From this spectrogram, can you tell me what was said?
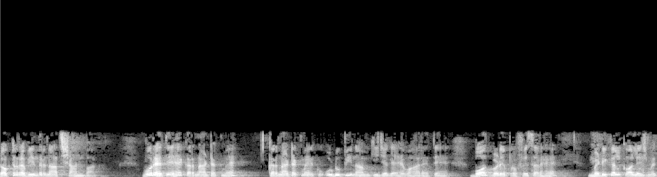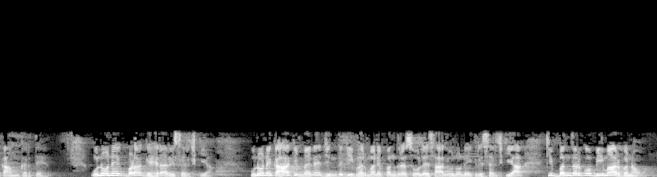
डॉक्टर रविंद्रनाथ शानबाग। वो रहते हैं कर्नाटक में। कर्नाटक में एक उडुपी नाम की जगह है, वहाँ रहते हैं। बहुत बड़े प्रोफेसर हैं, मेडिकल कॉलेज में काम करते हैं। उन्होंने एक बड़ा गहरा रिसर्च किया। उन्होंने कहा कि मैंने ज़िंदगी भर, मैंने पंद्रह सोलह साल उन्होंने एक रिसर्च किया कि बंदर को बीमार बनाओ।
